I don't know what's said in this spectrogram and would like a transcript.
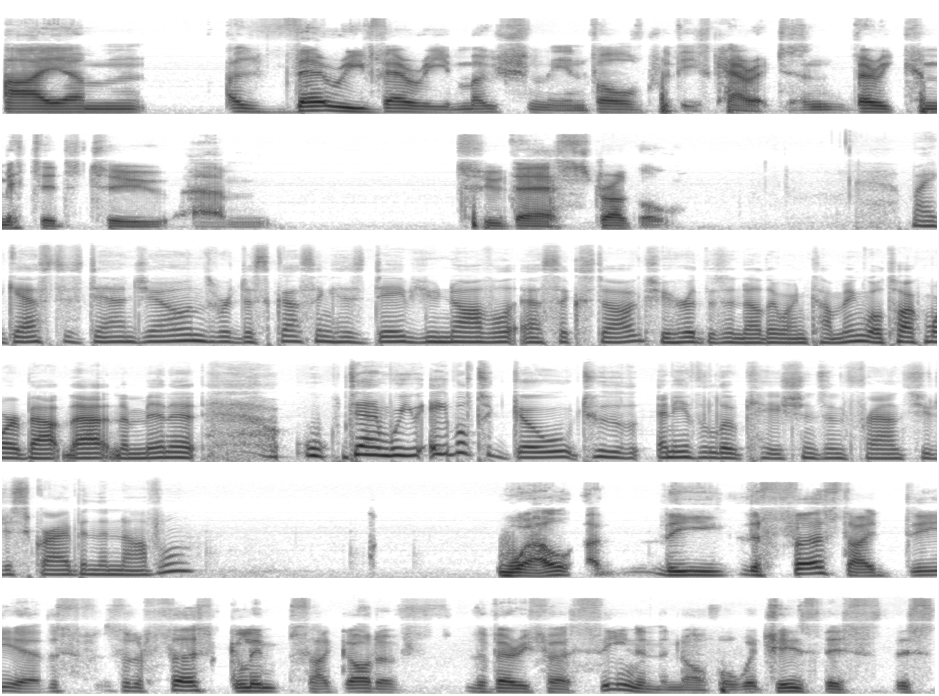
I um I was very, very emotionally involved with these characters and very committed to um, to their struggle. My guest is Dan Jones. We're discussing his debut novel, Essex Dogs. You heard there's another one coming. We'll talk more about that in a minute. Dan, were you able to go to any of the locations in France you describe in the novel? Well, uh, the the first idea, the sort of first glimpse I got of the very first scene in the novel, which is this this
